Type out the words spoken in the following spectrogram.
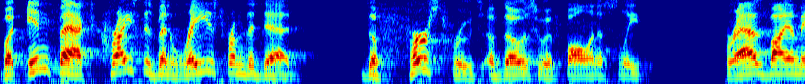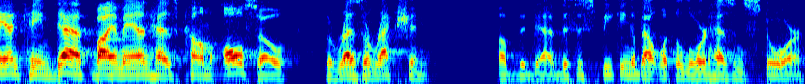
But in fact, Christ has been raised from the dead, the first fruits of those who have fallen asleep. For as by a man came death, by a man has come also the resurrection of the dead. This is speaking about what the Lord has in store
